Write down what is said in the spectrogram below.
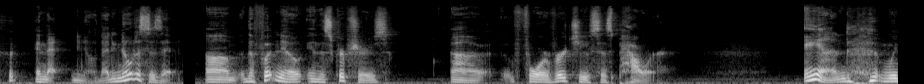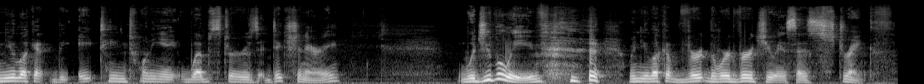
and that you know that he notices it. Um, the footnote in the scriptures uh, for virtue says power. And when you look at the 1828 Webster's Dictionary, would you believe when you look up vir- the word virtue, it says strength,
